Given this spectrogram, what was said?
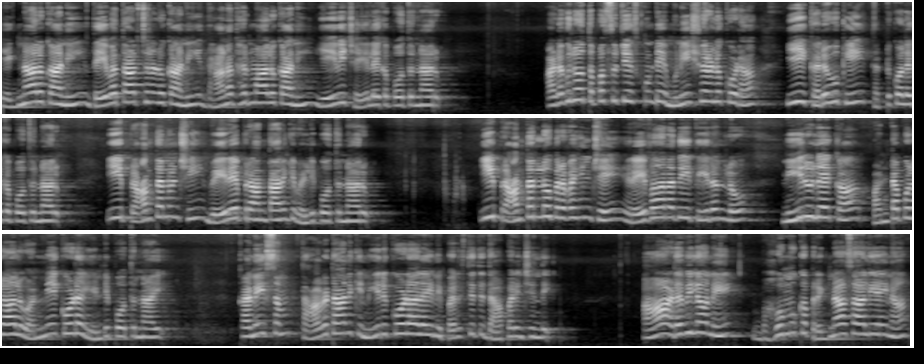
యజ్ఞాలు కానీ దేవతార్చనలు కానీ దానధర్మాలు కానీ ఏవీ చేయలేకపోతున్నారు. అడవిలో తపస్సు చేసుకుంటే మునీశ్వరులు కూడా ఈ కరువుకి తట్టుకోలేకపోతున్నారు. ఈ ప్రాంతం నుంచి వేరే ప్రాంతానికి వెళ్ళిపోతున్నారు. ఈ ప్రాంతంలో ప్రవహించే రేవా నదీ తీరంలో నీరు లేక పంట పొలాలు అన్నీ కూడా ఎండిపోతున్నాయి. కనీసం తాగటానికి నీరు కూడా లేని పరిస్థితి దాపరించింది. ఆ అడవిలోనే బహుముఖ ప్రజ్ఞాశాలి అయిన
